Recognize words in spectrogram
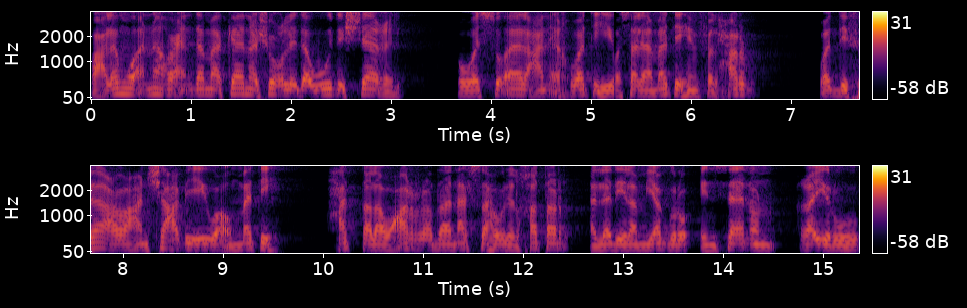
واعلموا أنه عندما كان شغل داود الشاغل هو السؤال عن إخوته وسلامتهم في الحرب والدفاع عن شعبه وأمته حتى لو عرض نفسه للخطر الذي لم يجرؤ إنسان غيره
